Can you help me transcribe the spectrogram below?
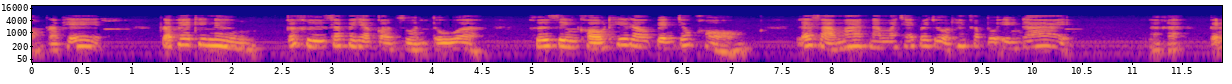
2 ประเภท ประเภทที่ 1 ก็คือทรัพยากรส่วนตัว คือสิ่งของที่เราเป็นเจ้าของ และสามารถนำมาใช้ประโยชน์ให้กับตัวเองได้นะคะ เป็น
